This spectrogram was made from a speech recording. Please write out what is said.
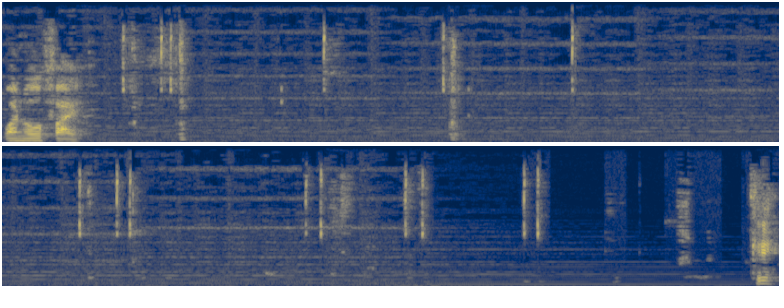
105 okay.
